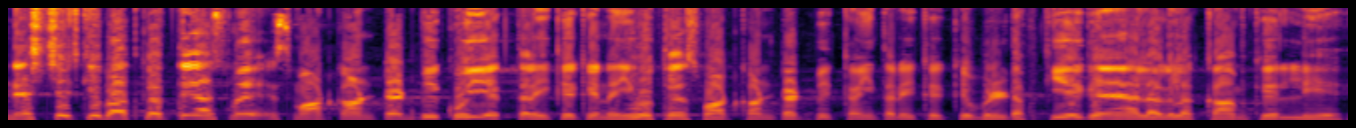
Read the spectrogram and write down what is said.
नेक्स्ट चीज़ की बात करते हैं, इसमें स्मार्ट कॉन्ट्रैक्ट भी कोई एक तरीके के नहीं होते स्मार्ट कॉन्ट्रैक्ट भी कई तरीके के बिल्डअप किए गए हैं अलग अलग काम के लिए।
